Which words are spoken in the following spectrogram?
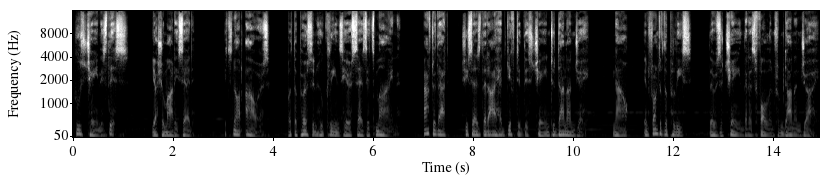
whose chain is this? Yashomati said, it's not ours, but the person who cleans here says it's mine. After that, she says that I had gifted this chain to Dhananjay. Now, in front of the police, there is a chain that has fallen from Dhananjay.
